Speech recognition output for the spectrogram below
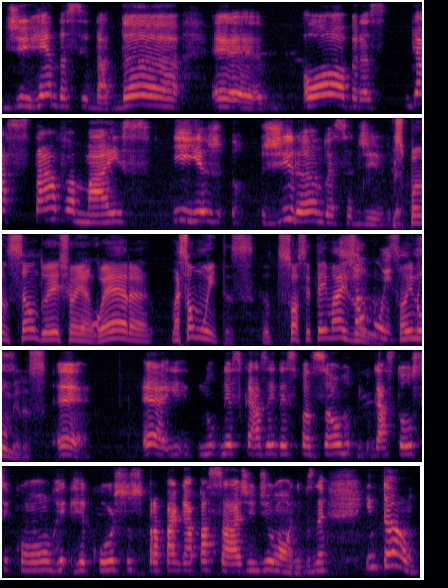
de renda cidadã, é, obras, gastava mais e ia girando essa dívida. Expansão do eixo Anhanguera, mas são muitas. Eu só citei mais são uma, muitas, são inúmeras. É. É, e no, nesse caso aí da expansão, gastou-se com re, recursos para pagar passagem de ônibus, né? Então,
